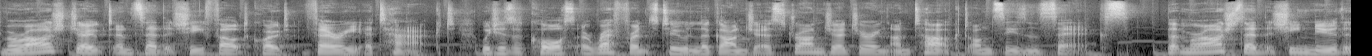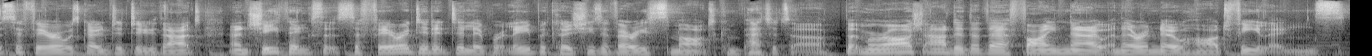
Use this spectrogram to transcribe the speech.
Mirage joked and said that she felt, quote, very attacked, which is of course a reference to Laganja Estranja during Untucked on season 6. But Mirage said that she knew that Sapphira was going to do that, and she thinks that Sapphira did it deliberately because she's a very smart competitor. But Mirage added that they're fine now and there are no hard feelings.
